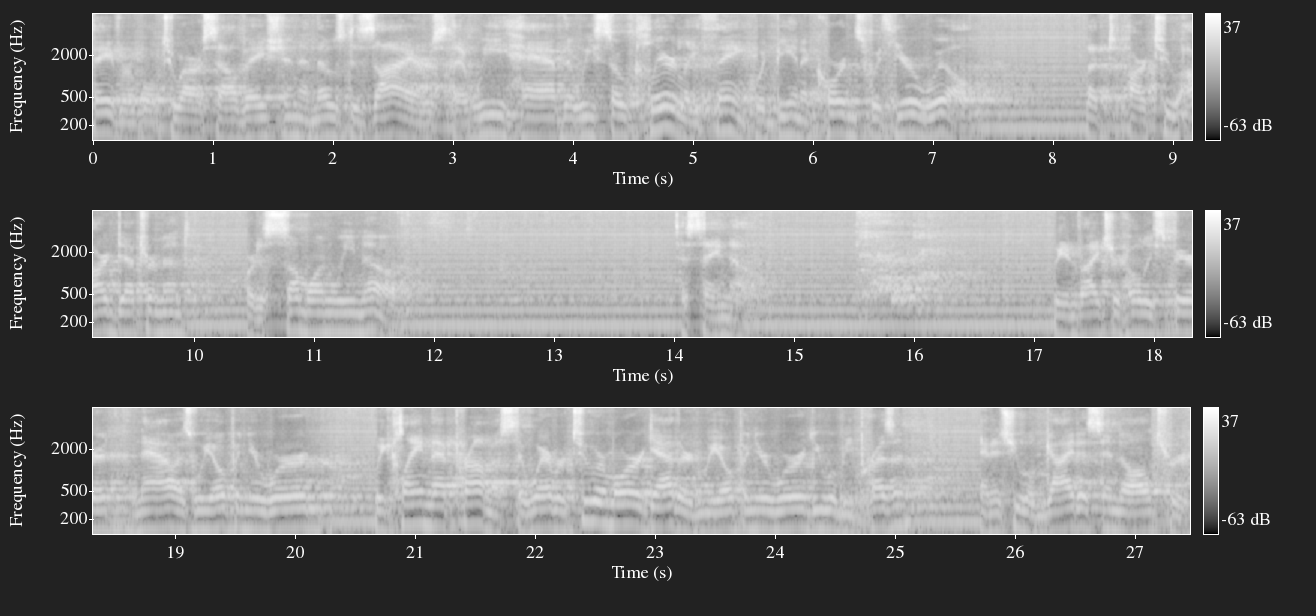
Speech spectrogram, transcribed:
favorable to our salvation and those desires that we have that we so clearly think would be in accordance with your will, but are to our detriment or to someone we know, to say no. We invite your Holy Spirit now as we open your word. We claim that promise that wherever two or more are gathered and we open your word, you will be present and that you will guide us into all truth.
